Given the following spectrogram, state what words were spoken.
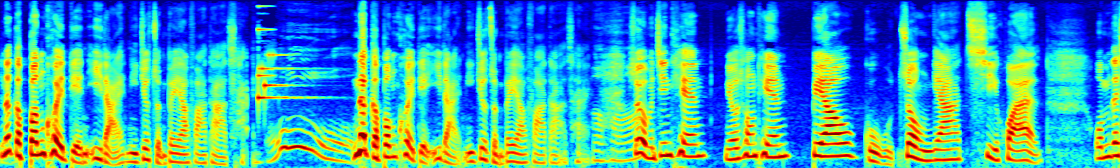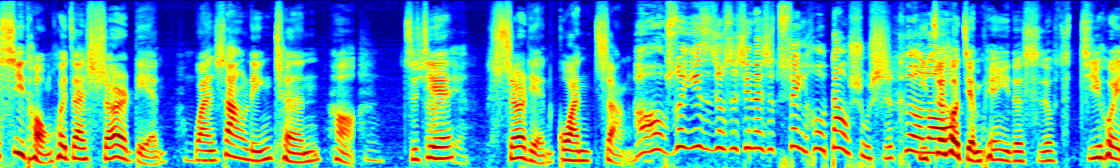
那个崩溃点一来，你就准备要发大财。哦，那个。崩溃点一来，你就准备要发大财。Uh. 所以，我们今天牛冲天标股重压企划案，我们的系统会在十二点、uh. 晚上凌晨哈，直接十二点关账。好，oh, 所以意思就是现在是最后倒数时刻，你最后捡便宜的时机会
